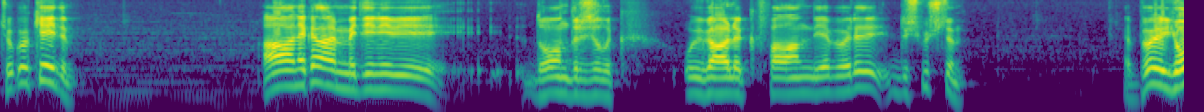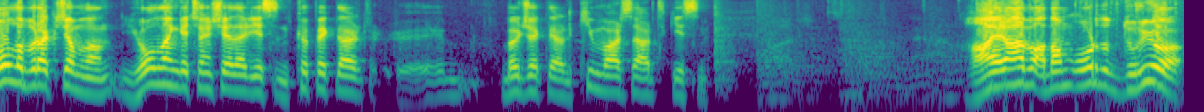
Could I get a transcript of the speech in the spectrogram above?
Çok okeydim. Aa ne kadar medeni bir dolandırıcılık, uygarlık falan diye böyle düşmüştüm. Ya böyle yolla bırakacağım lan. Yoldan geçen şeyler yesin. Köpekler, e, Böcekler kim varsa artık yesin. Hayır abi adam orada duruyor.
